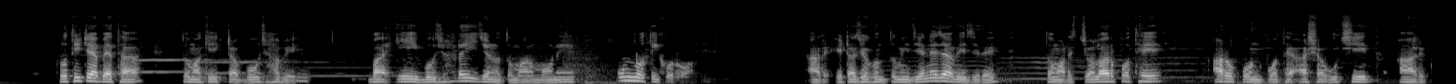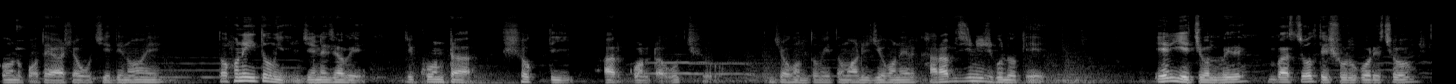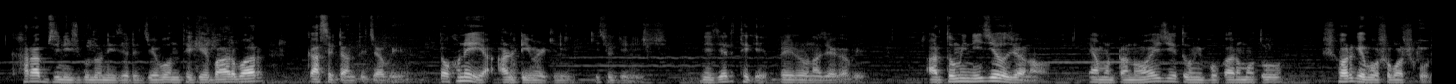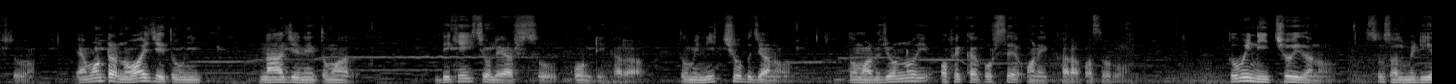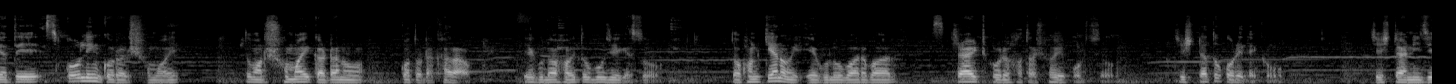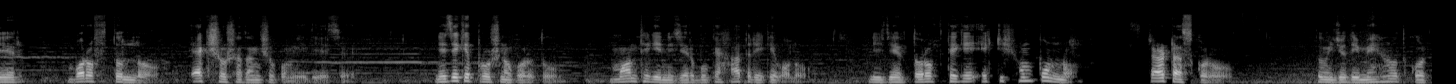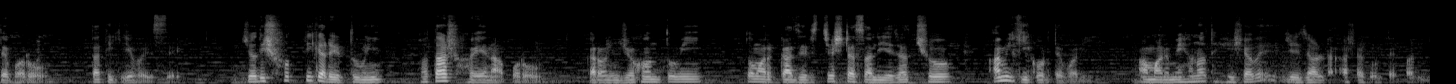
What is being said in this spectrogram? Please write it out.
প্রতিটা ব্যথা তোমাকে একটা বোঝাবে বা এই বোঝাটাই যেন তোমার মনের উন্নতি করুন। আর এটা যখন তুমি জেনে যাবে যে তোমার চলার পথে আরও কোন পথে আসা উচিত আর কোন পথে আসা উচিত নয়, তখনই তুমি জেনে যাবে যে কোনটা শক্তি আর কোনটা উৎস। যখন তুমি তোমার জীবনের খারাপ জিনিসগুলোকে এড়িয়ে চলবে বা চলতে শুরু করেছ, খারাপ জিনিসগুলো নিজের জীবন থেকে বারবার কাছে টানতে যাবে, তখনই আলটিমেটলি কিছু জিনিস নিজের থেকে প্রেরণা জাগাবে। আর তুমি নিজেও জানো, এমনটা নয় যে তুমি বোকার মতো স্বর্গে বসবাস করছ। এমনটা নয় যে তুমি না জেনে তোমার দিকেই চলে আসছো, কোনটি খারাপ। তুমি নিশ্চুপ জানো, তোমার জন্যই অপেক্ষা করছে অনেক খারাপ আচরণ। তুমি নিশ্চয়ই জানো সোশ্যাল মিডিয়াতে স্ক্রলিং করার সময় তোমার সময় কাটানো কতটা খারাপ? এগুলো হয়তো বুঝে গেছো। তখন কেন এগুলো বারবার স্ট্রাইট করে হতাশ হয়ে পড়ছো? চেষ্টা তো করে দেখো। চেষ্টা নিজের বরফ তুল্য একশো শতাংশ কমিয়ে দিয়েছে। নিজেকে প্রশ্ন করো তো, মন থেকে নিজের বুকে হাত রেখে বলো, নিজের তরফ থেকে একটি সম্পূর্ণ স্টার্টাস করো। তুমি যদি মেহনত করতে পারো, তাতে কি হয়েছে? যদি সত্যিকারের তুমি হতাশ হয়ে না পড়ো। কারণ যখন তুমি তোমার কাজের চেষ্টা চালিয়ে যাচ্ছ, আমি কি করতে পারি? আমার মেহনত হিসাবে রেজাল্ট আশা করতে পারি।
